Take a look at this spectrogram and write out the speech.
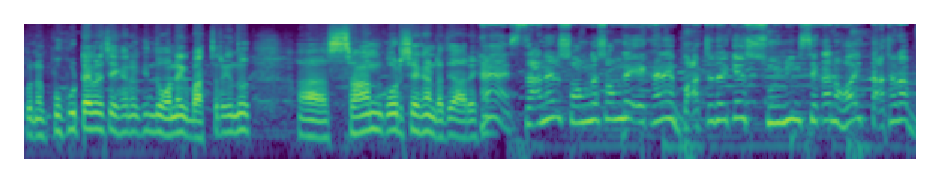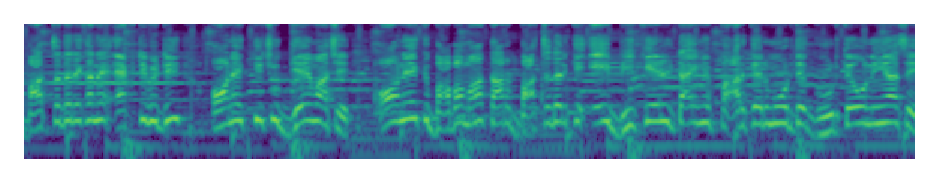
মানে পুকুর টাইপের আছে এখানে কিন্তু অনেক বাচ্চারা কিন্তু স্নান করছে এখানটাতে। আর হ্যাঁ স্নানের সঙ্গে সঙ্গে এখানে বাচ্চাদেরকে সুইমিং শেখানো হয়। তাছাড়া বাচ্চাদের এখানে অ্যাক্টিভিটি অনেক কিছু গেম আছে। অনেক বাবা মা তার বাচ্চাদেরকে এই বিকেল টাইমে পার্কের মধ্যে ঘুরতেও নিয়ে আসে।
